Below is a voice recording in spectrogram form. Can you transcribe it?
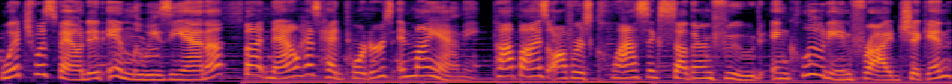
which was founded in Louisiana but now has headquarters in Miami. Popeye's offers classic Southern food, including fried chicken,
